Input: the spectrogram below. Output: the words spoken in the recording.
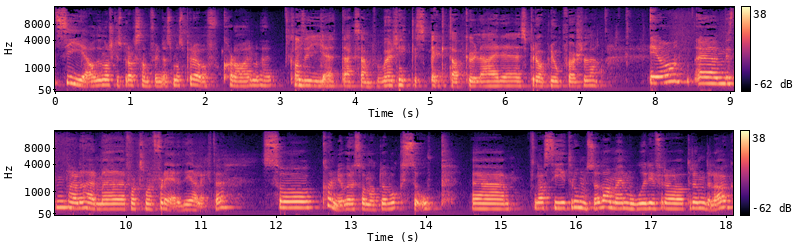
side av det norske språksamfunnet som vi prøver å forklare med det her. Kan du gi et eksempel på en slik spektakulær eh, språklig oppførsel? da? Ja, eh, hvis en tar det her med folk som har flere dialekter, så kan det jo være sånn at du har vokst opp eh, La oss si i Tromsø, da, med ei mor fra Trøndelag.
